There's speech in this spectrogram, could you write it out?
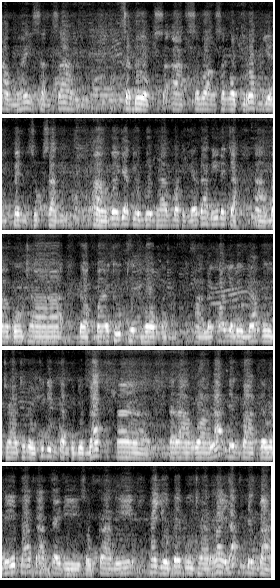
นำให้สรรสร้าง สะดวกสะอาดสว่างสงบร่มเย็นเป็นสุขสันต์เมื่อญาติโยมเดินทางมาถึงแล้วด้านนี้นะจ๊ะมาบูชาดอกไม้ทูบเทียนทองกัน อ่าแล้วก็อย่าลืมนะบูชาโฉนดที่ดินกันคุณโยมนะอ่าตารางวาละหนึ่งบาท แต่วันนี้พระอาจารย์ใจดีสงกรานต์นี้ให้โยมได้บูชาไร่ละหนึ่งบาท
